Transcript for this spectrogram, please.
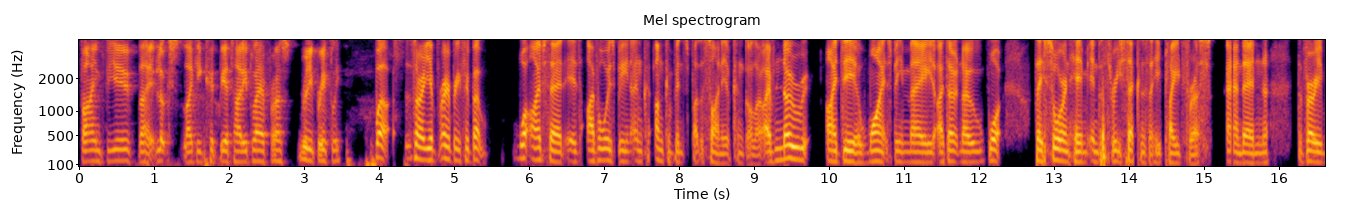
fine for you. Like it looks like he could be a tidy player for us. Really briefly. Well, sorry, yeah, very briefly, but what I've said is I've always been un- unconvinced by the signing of Kongolo. I have no idea why it's been made. I don't know what they saw in him in the three seconds that he played for us, and then the very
